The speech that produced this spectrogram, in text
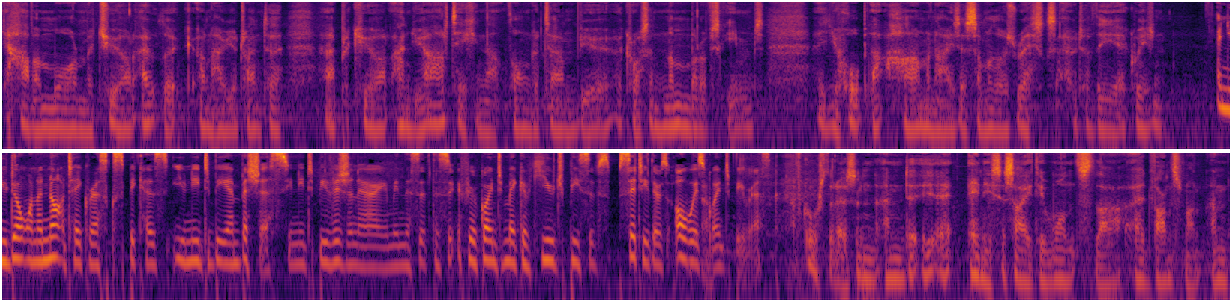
you have a more mature outlook on how you're trying to uh, procure, and you are taking that longer term view across a number of schemes, uh, you hope that harmonises some of those risks out of the equation and you don't want to not take risks because you need to be ambitious. You need to be visionary. I mean, this, if, this, if you're going to make a huge piece of city, there's always going to be risk. Of course, there is, and and uh, any society wants that advancement, and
